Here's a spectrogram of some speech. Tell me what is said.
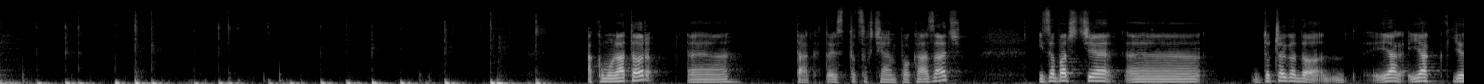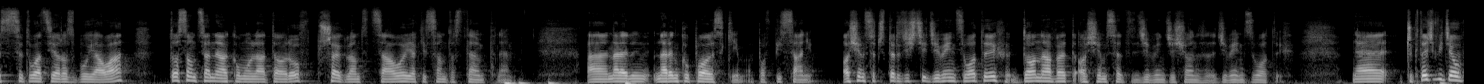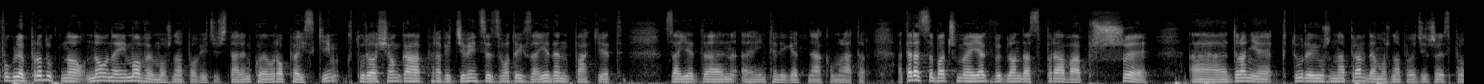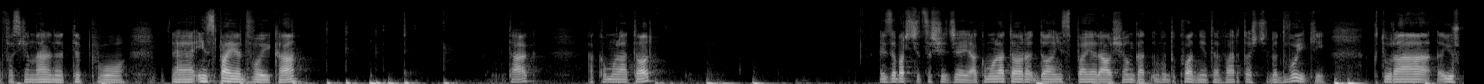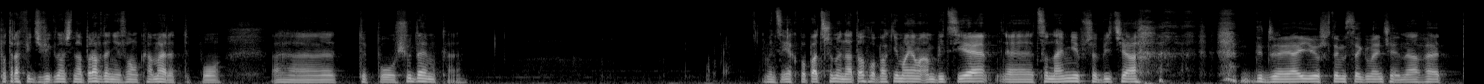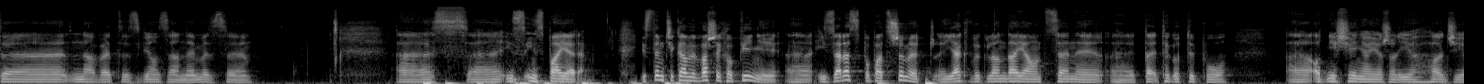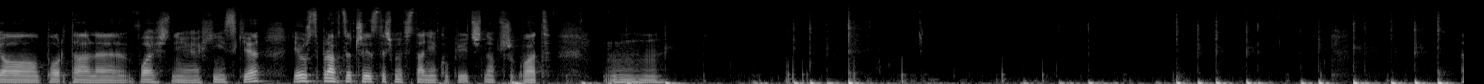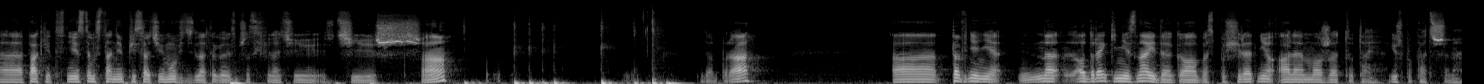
akumulator. E, tak, to jest to, co chciałem pokazać. I zobaczcie, do czego, do, jak, jak jest sytuacja rozbujała. To są ceny akumulatorów, przegląd cały, jakie są dostępne na, na rynku polskim po wpisaniu. 849 zł do nawet 899 zł. E, czy ktoś widział w ogóle produkt no, no-name'owy, można powiedzieć, na rynku europejskim, który osiąga prawie 900 zł za jeden pakiet, za jeden e, inteligentny akumulator? A teraz zobaczmy, jak wygląda sprawa przy e, dronie, który już naprawdę można powiedzieć, że jest profesjonalny, typu Inspire 2. Tak, akumulator. I zobaczcie, co się dzieje. Akumulator do Inspira osiąga dokładnie te wartości do dwójki, która już potrafi dźwignąć naprawdę niezłą kamerę typu, e, typu siódemkę. Więc jak popatrzymy na to, chłopaki mają ambicje e, co najmniej przebicia DJI już w tym segmencie, nawet, e, nawet związanym z, e, z, e, z Inspirem. Jestem ciekawy Waszych opinii e, i zaraz popatrzymy, jak wyglądają ceny e, te, tego typu e, odniesienia, jeżeli chodzi o portale właśnie chińskie. Ja już sprawdzę, czy jesteśmy w stanie kupić na przykład. Mm, pakiet. Nie jestem w stanie pisać i mówić, dlatego jest przez chwilę cisza. Dobra. pewnie nie. Na, od ręki nie znajdę go bezpośrednio, ale może tutaj. Już popatrzymy.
